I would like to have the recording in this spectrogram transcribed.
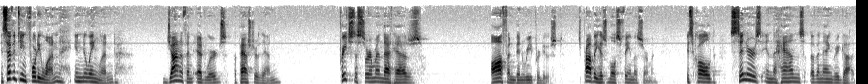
In 1741, in New England, Jonathan Edwards, a pastor then, preached a sermon that has often been reproduced. It's probably his most famous sermon. It's called Sinners in the Hands of an Angry God.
